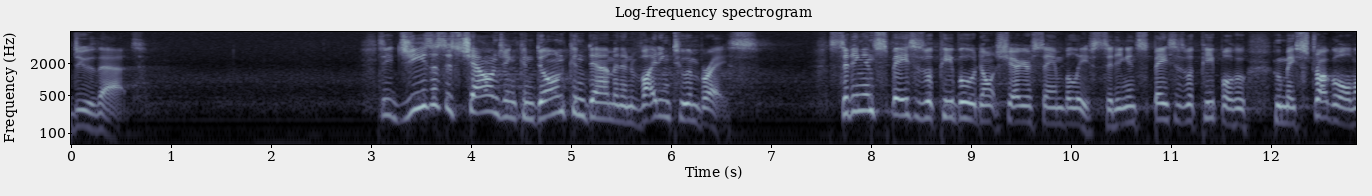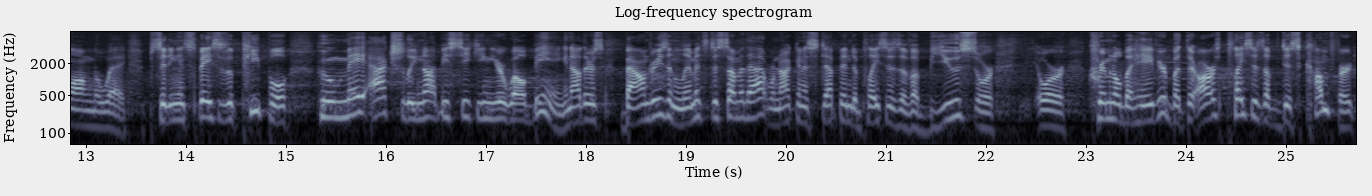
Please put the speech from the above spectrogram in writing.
do that? See, Jesus is challenging condone, condemn, and inviting to embrace. Sitting in spaces with people who don't share your same beliefs, sitting in spaces with people who, who may struggle along the way, sitting in spaces with people who may actually not be seeking your well being. Now, there's boundaries and limits to some of that. We're not going to step into places of abuse or or criminal behavior, but there are places of discomfort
